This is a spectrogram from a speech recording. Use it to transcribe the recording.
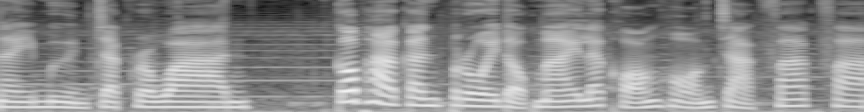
ในหมื่นจักรวาล ก็พากันโปรยดอกไม้และของหอมจากฟากฟ้า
